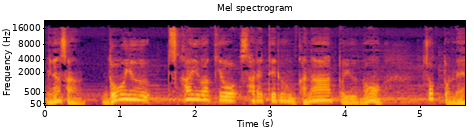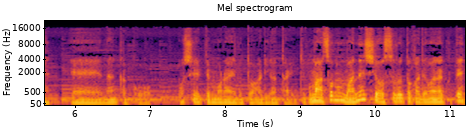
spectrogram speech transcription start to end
皆さんどういう使い分けをされてるんかなというのをちょっとね、えー、なんかこう教えてもらえるとありがたいっていうかまあその真似しをするとかではなくて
